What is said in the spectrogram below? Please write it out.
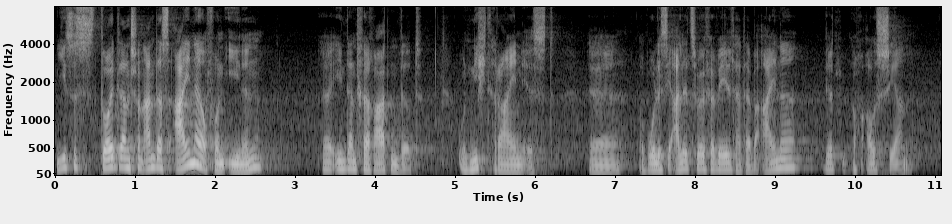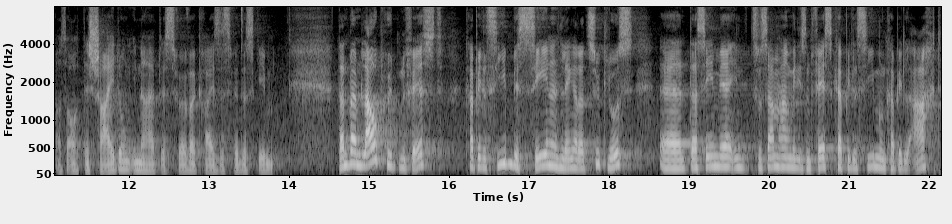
Jesus deutet dann schon an, dass einer von ihnen äh, ihn dann verraten wird und nicht rein ist, äh, obwohl er sie alle zwölf erwählt hat. Aber einer wird noch ausscheren. Also auch eine Scheidung innerhalb des Zwölferkreises wird es geben. Dann beim Laubhüttenfest Kapitel 7 bis 10, ein längerer Zyklus. Äh, da sehen wir im Zusammenhang mit diesem Fest Kapitel 7 und Kapitel 8,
